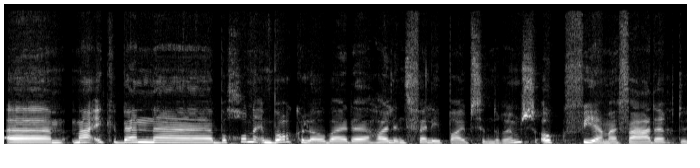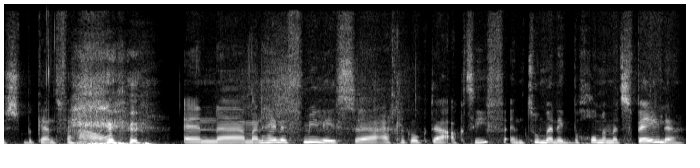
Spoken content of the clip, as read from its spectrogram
Ehm, maar ik ben eh, begonnen in Borculo bij de Highland Valley Pipes and Drums. Ook via mijn vader, dus bekend verhaal. en eh, mijn hele familie is eh, eigenlijk ook daar actief. En toen ben ik begonnen met spelen.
